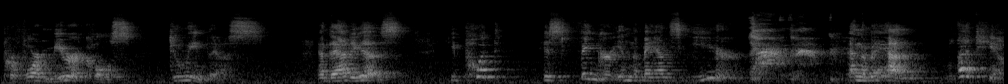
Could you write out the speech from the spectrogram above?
perform miracles doing this. And that is, he put his finger in the man's ear. And the man let him.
